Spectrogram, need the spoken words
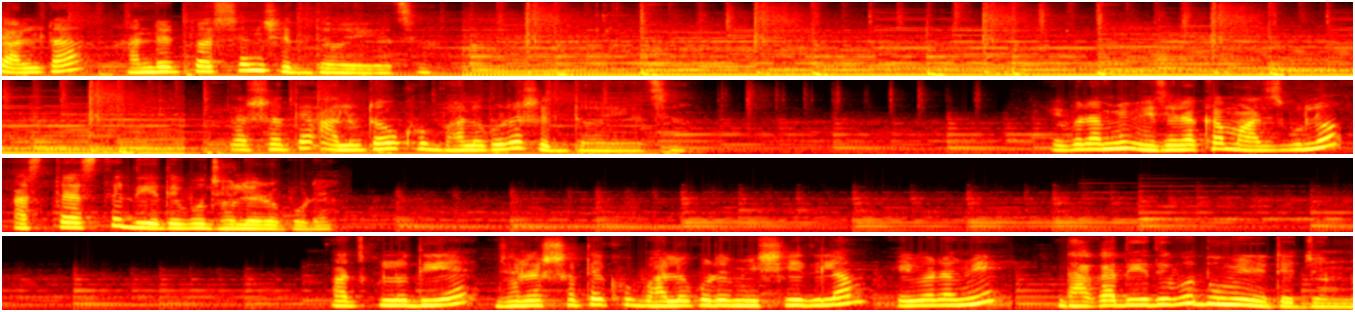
চালটা হান্ড্রেড পার্সেন্ট সেদ্ধ হয়ে গেছে। তার সাথে আলুটাও খুব ভালো করে সেদ্ধ হয়ে গেছে। এবার আমি ভেজে রাখা মাছগুলো আস্তে আস্তে দিয়ে দেবো ঝোলের ওপরে। মাছগুলো দিয়ে ঝোলের সাথে খুব ভালো করে মিশিয়ে দিলাম। এবার আমি ঢাকা দিয়ে দেবো দু মিনিটের জন্য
